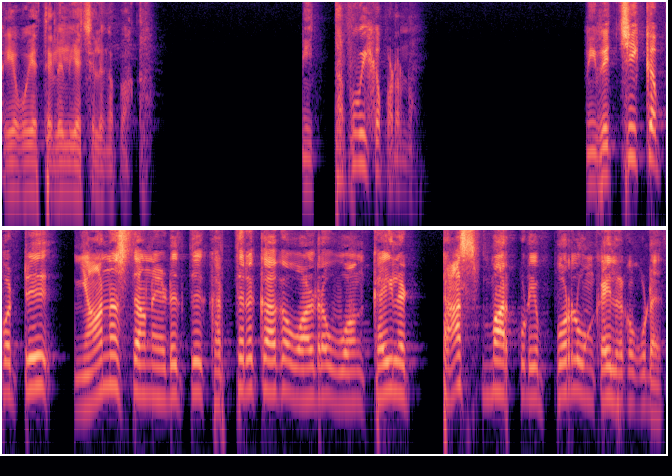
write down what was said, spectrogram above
கைய உயர்த்தல் இல்லையா சொல்லுங்க பார்க்கலாம். நீ தப்புவிக்கப்படணும். நீ ரட்சிக்கப்பட்டு ஞானஸ்தானம் எடுத்து கர்த்தருக்காக வாழ்ற உன் கையில டாஸ்மார்க் உடைய பொருள் உன் கையில் இருக்கக்கூடாது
